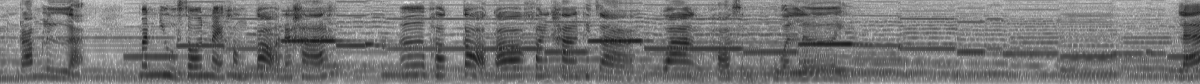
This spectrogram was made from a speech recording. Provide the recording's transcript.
ำร่ำลืออะมันอยู่โซนไหนของเกาะนะคะ เออเพราะเกาะก็ค่อนข้างที่จะกว้างพอสมควรเลย และ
